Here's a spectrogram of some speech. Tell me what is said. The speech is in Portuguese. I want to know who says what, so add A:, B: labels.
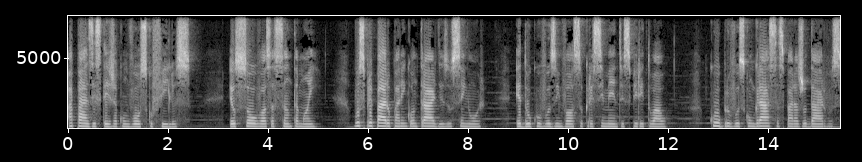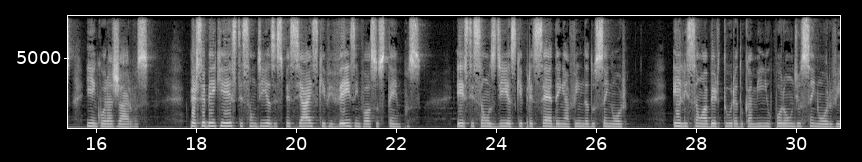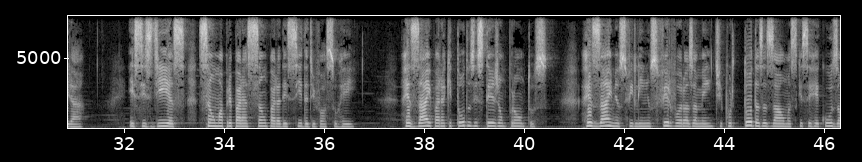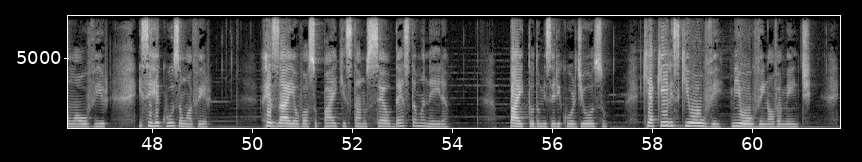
A: A paz esteja convosco, filhos. Eu sou vossa Santa Mãe. Vos preparo para encontrardes o Senhor. Educo-vos em vosso crescimento espiritual. Cubro-vos com graças para ajudar-vos e encorajar-vos. Percebei que estes são dias especiais que viveis em vossos tempos. Estes são os dias que precedem a vinda do Senhor eles são a abertura do caminho por onde o Senhor virá. Esses dias são uma preparação para a descida de vosso Rei. Rezai para que todos estejam prontos. Rezai, meus filhinhos, fervorosamente por todas as almas que se recusam a ouvir e se recusam a ver. Rezai ao vosso Pai que está no céu desta maneira. Pai todo misericordioso, que aqueles que ouve me ouvem novamente,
